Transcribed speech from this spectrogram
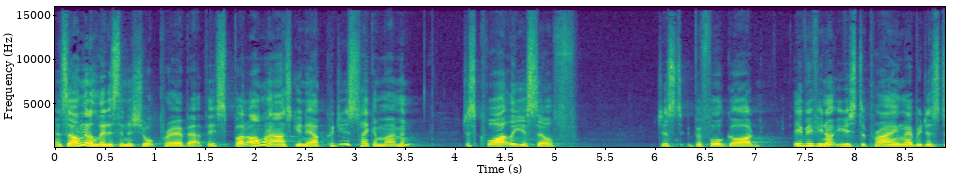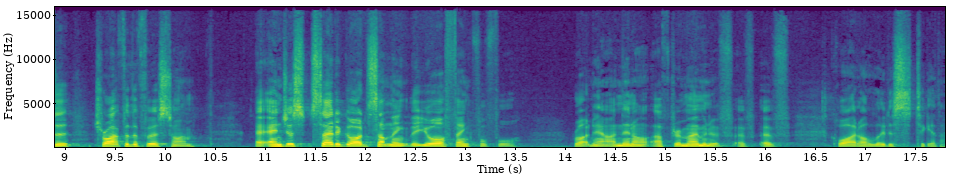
And so I'm going to lead us in a short prayer about this. But I want to ask you now could you just take a moment, just quietly yourself, just before God, even if you're not used to praying, maybe just to try it for the first time, and just say to God something that you're thankful for right now. And then I'll, after a moment of, of, of quiet, I'll lead us together.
